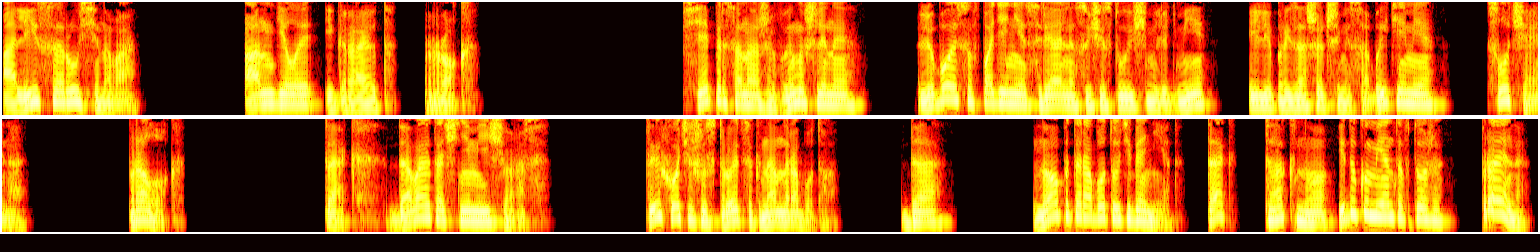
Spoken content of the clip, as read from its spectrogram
Алиса Русинова. Ангелы играют рок. Все персонажи вымышлены, любое совпадение с реально существующими людьми или произошедшими событиями случайно. Пролог. Так, давай уточним еще раз. Ты хочешь устроиться к нам на работу? Да. Но опыта работы у тебя нет, так? Так, но... И документов тоже. Правильно?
